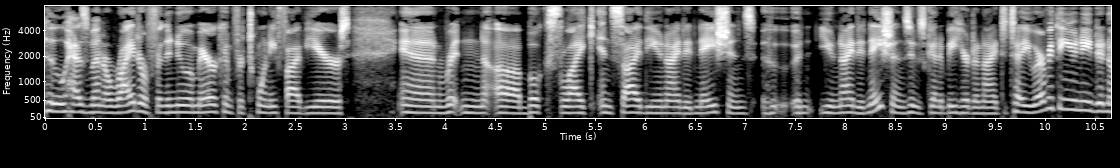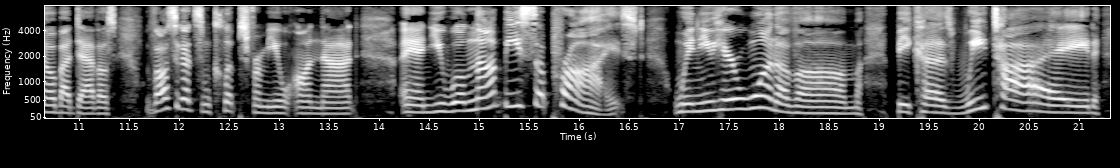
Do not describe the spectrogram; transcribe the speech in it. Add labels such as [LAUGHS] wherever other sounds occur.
who has been a writer for the New American for 25 years and written uh, books like Inside the United Nations, who, uh, United Nations, who's going to be here tonight to tell you everything you need to know about Davos. We've also got some clips from you on that, and you will not be surprised when you hear one of them because we tied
